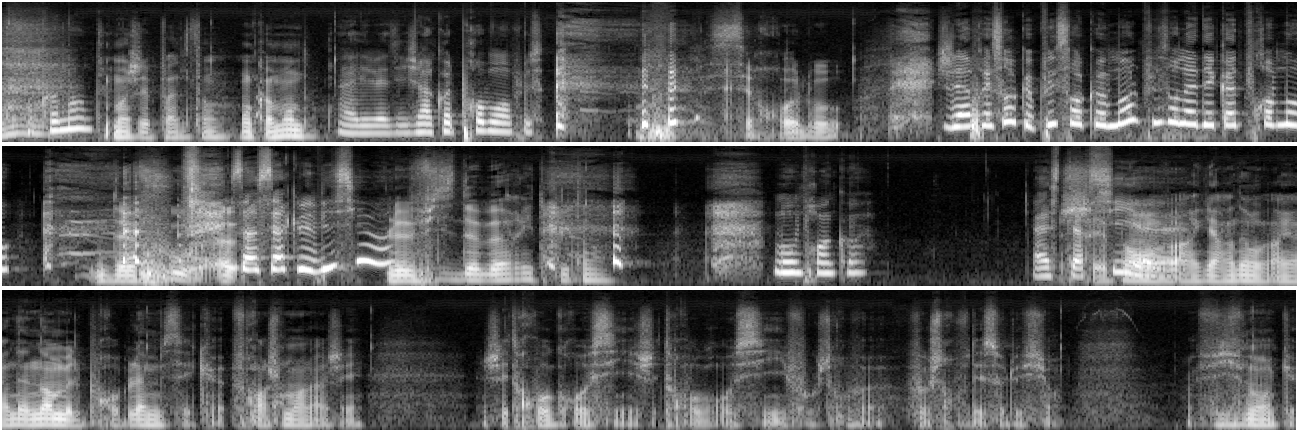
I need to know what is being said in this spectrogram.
On commande moi, j'ai pas le temps. On commande Allez, vas-y, j'ai un code promo en plus. C'est relou. j'ai l'impression que plus on commande, plus on a des codes promo. De fou. Euh, C'est un cercle vicieux. le vice de Burrit, putain. Bon, on prend quoi? À cette Je sais heure-ci, on euh, va regarder, on va regarder. Non, mais le problème, c'est que franchement, là, j'ai, j'ai trop grossi, j'ai trop grossi. Il faut que je trouve, euh, faut que je trouve des solutions. Vivement que,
